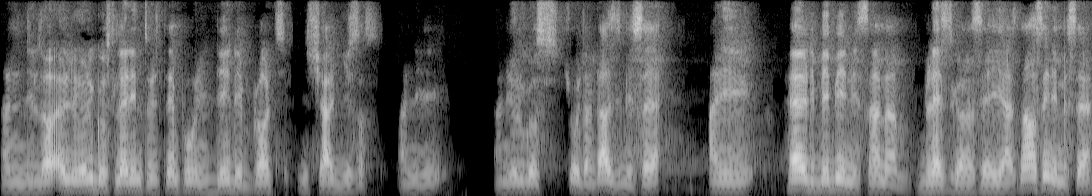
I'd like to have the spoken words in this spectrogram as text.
And the, Lord, the Holy Ghost led him to the temple in the day they brought the child Jesus. And, he, and the Holy Ghost showed that that's the Messiah. And he held the baby in his hand and blessed God and said, He has now seen the Messiah.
